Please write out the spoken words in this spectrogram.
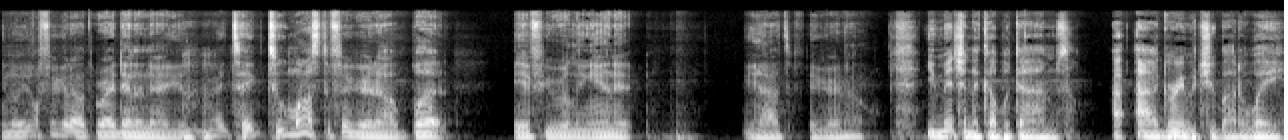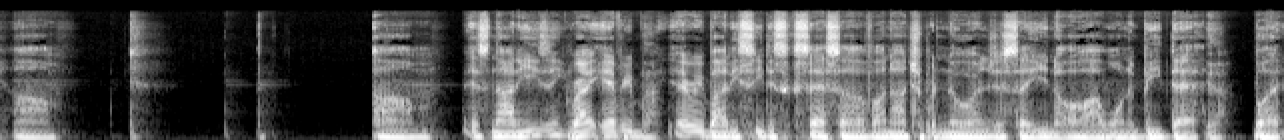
you know you don't figure it out right then and there you mm-hmm. might take two months to figure it out but if you're really in it you have to figure it out you mentioned a couple times. I, I, agree with you, by the way. Um, um, it's not easy, right? Everybody, everybody see the success of an entrepreneur and just say, you know, oh, I want to beat that. Yeah. But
